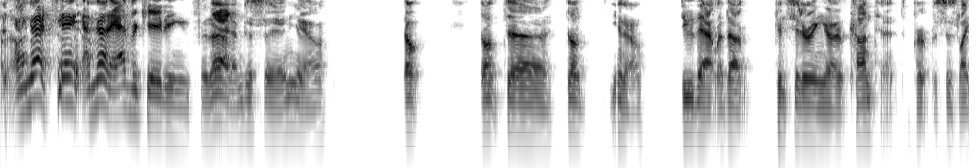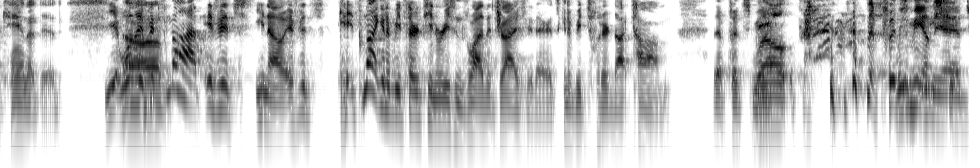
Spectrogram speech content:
I'm not saying I'm not advocating for that. I'm just saying, you know, don't don't uh, don't you know, do that without considering uh, content purposes like Hannah did. Yeah, well, um, if it's um, not, if it's, you know, if it's, it's not going to be 13 reasons why that drives me there. It's going to be twitter.com that puts me, well, that puts we, me on the should, edge.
